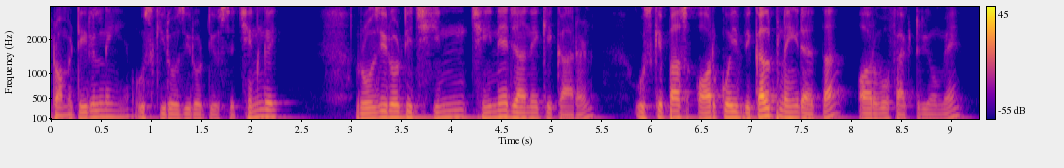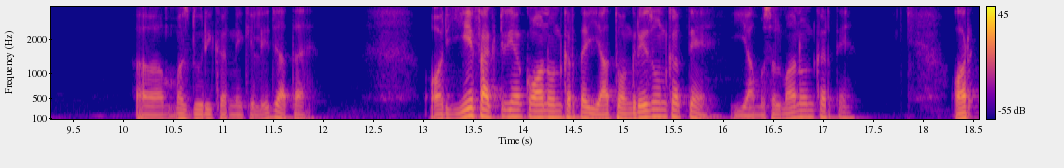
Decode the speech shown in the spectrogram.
रॉ मटेरियल नहीं है। उसकी रोजी रोटी उससे छिन गई। रोजी रोटी छीन, छीने जाने के कारण उसके पास और कोई विकल्प नहीं रहता और वो फैक्ट्रियों में मजदूरी करने के लिए जाता है। और ये फैक्ट्रियाँ कौन ओन करता है या तो अंग्रेज़ ओन करते हैं या मुसलमान ओन करते हैं और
